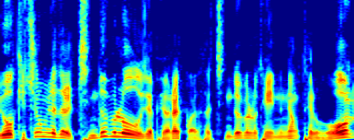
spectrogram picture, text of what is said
요 기출 문제들을 진도별로 이제 배열할 거예요. 그래서 진도별로 되어 있는 형태로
